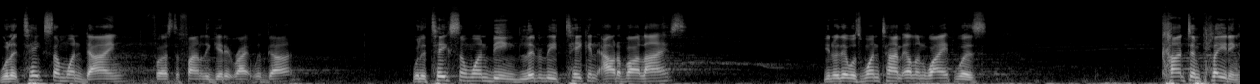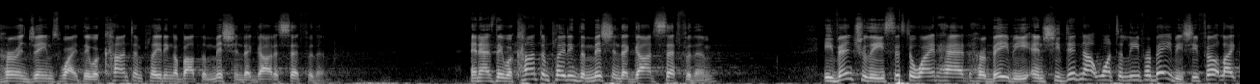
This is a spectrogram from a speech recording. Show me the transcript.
Will it take someone dying for us to finally get it right with God? Will it take someone being literally taken out of our lives? You know, there was one time Ellen White was contemplating, her and James White, they were contemplating about the mission that God has set for them. And as they were contemplating the mission that God set for them, eventually Sister White had her baby and she did not want to leave her baby. She felt like,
